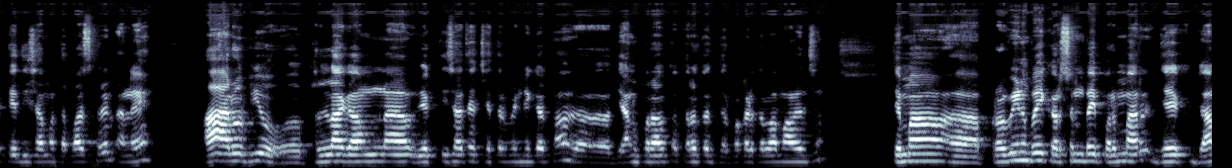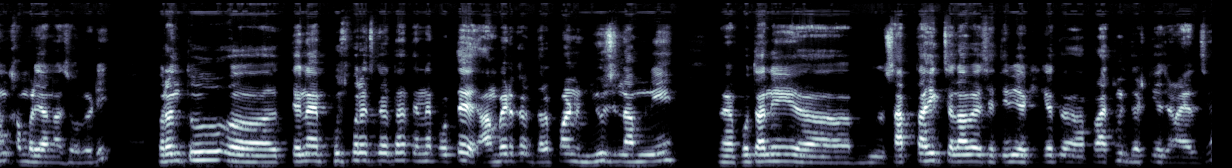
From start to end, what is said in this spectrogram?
તે દિશામાં તપાસ કરેલ અને આ આરોપીઓ ફલ્લા ગામના વ્યક્તિ સાથે છેતરપિંડી કરતા ધ્યાન ઉપર આવતા તરત જ ધરપકડ કરવામાં આવેલ છે. તેમાં પ્રવીણભાઈ કરશનભાઈ પરમાર, જે જામ ખંભળિયાના છે ઓલરેડી પરંતુ તેને પૂછપરછ કરતા તેને પોતે આંબેડકર દર્પણ ન્યૂઝ નામની પોતાની સાપ્તાહિક ચલાવે છે તેવી હકીકત પ્રાથમિક દ્રષ્ટિએ જણાયેલ છે.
